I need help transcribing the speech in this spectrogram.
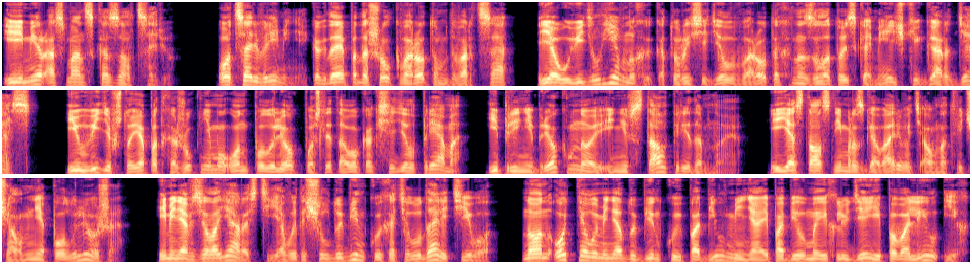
И эмир Осман сказал царю, «О, царь времени, когда я подошел к воротам дворца, я увидел Евнуха, который сидел в воротах на золотой скамеечке, гордясь, и, увидев, что я подхожу к нему, он полулег после того, как сидел прямо, и пренебрег мною, и не встал передо мною. И я стал с ним разговаривать, а он отвечал мне полулежа. И меня взяла ярость, я вытащил дубинку и хотел ударить его, но он отнял у меня дубинку и побил меня, и побил моих людей, и повалил их,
